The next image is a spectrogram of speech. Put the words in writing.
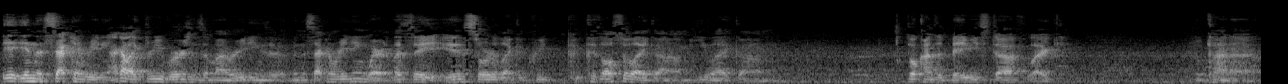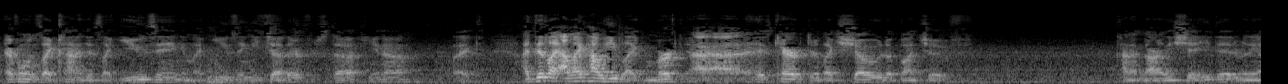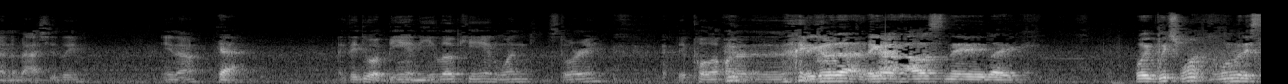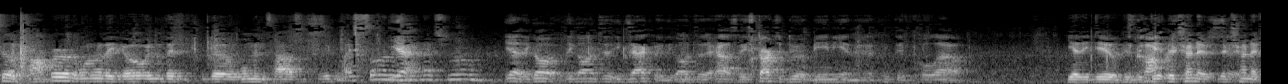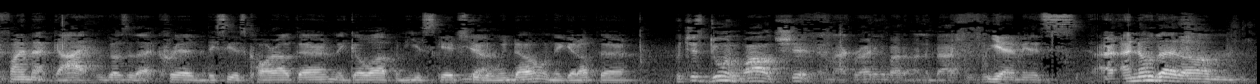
in the second reading, I got like three versions of my readings in the second reading where let's say it is sort of like a creep, because also like um he like um all kinds of baby stuff like he kind of everyone's like kind of just like using and like using each other for stuff, you know, like I did like I like how he like murked uh, his character like showed a bunch of kind of gnarly shit he did really unabashedly, you know Yeah. Like they do a B and E low key in one story. They pull up on it and then They go to that. They go to the house and they like. Wait, which one? The one where they steal a copper, or the one where they go into the the woman's house and she's like, "My son is Yeah. in the next room." Yeah, they go. They go into exactly. They go into their house. They start to do a B and E, and then I think they pull out. Yeah, they do because The they, copper they're trying to they're sick. trying to find that guy who goes to that crib. They see his car out there, and they go up, and he escapes Yeah. through the window. And they get up there. But just doing wild shit and like writing about it unabashedly. Yeah, I mean, it's. I, I know that um,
